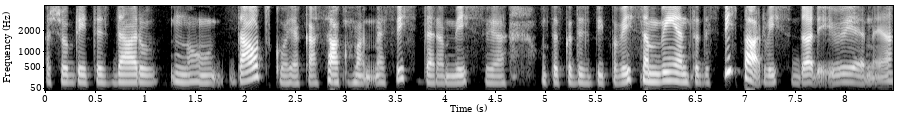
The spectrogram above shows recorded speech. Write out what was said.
Ar šobrīd es daru nu, daudz ko, ja kā sākumā mēs visi darām visu, ja. un tad, kad es biju pavisam viena, tad es vispār visu darīju viena, ja.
